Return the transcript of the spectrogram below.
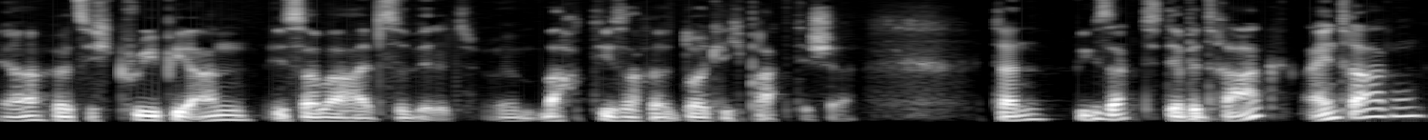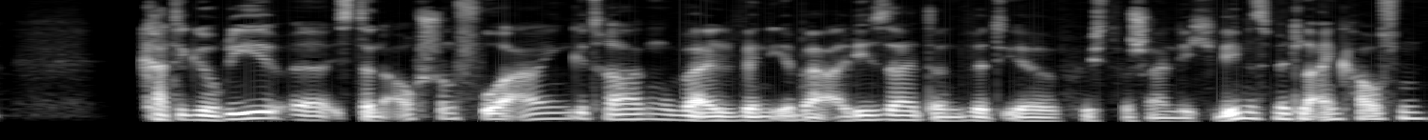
Ja, hört sich creepy an, ist aber halb so wild. Äh, macht die Sache deutlich praktischer. Dann, wie gesagt, der Betrag eintragen. Kategorie äh, ist dann auch schon voreingetragen, weil wenn ihr bei Aldi seid, dann wird ihr höchstwahrscheinlich Lebensmittel einkaufen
